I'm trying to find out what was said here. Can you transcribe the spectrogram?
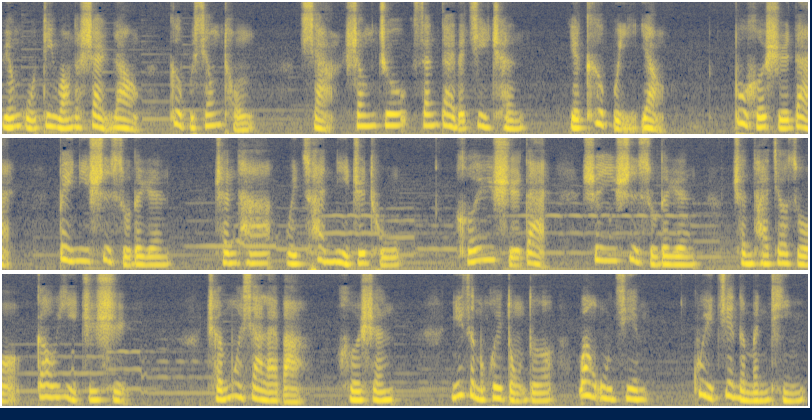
远古帝王的禅让。各不相同，夏商周三代的继承也各不一样。不合时代、背逆世俗的人，称他为篡逆之徒；合于时代、顺应世俗的人，称他叫做高义之士。沉默下来吧，河神，你怎么会懂得万物间贵贱的门庭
